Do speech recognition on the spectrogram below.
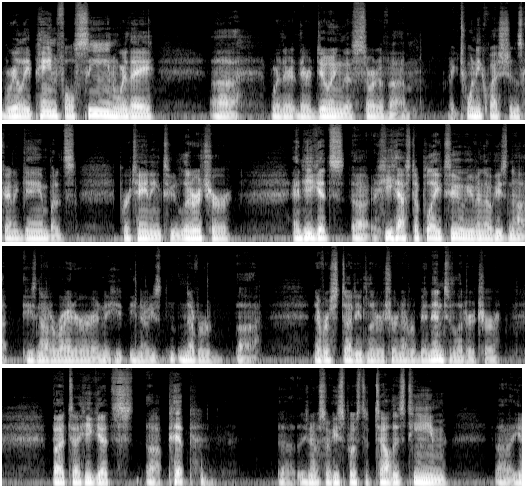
really painful scene where they, uh, where they're they're doing this sort of a, like 20 questions kind of game, but it's pertaining to literature. And he gets uh, he has to play too, even though he's not he's not a writer, and he you know he's never uh, never studied literature, never been into literature. But he gets uh, Pip uh, you know, so he's supposed to tell his team, uh, you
